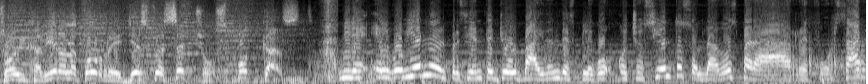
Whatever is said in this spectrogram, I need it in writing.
Soy Javier Alatorre y esto es Hechos Podcast. Mire, el gobierno del presidente Joe Biden desplegó 800 soldados para reforzar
